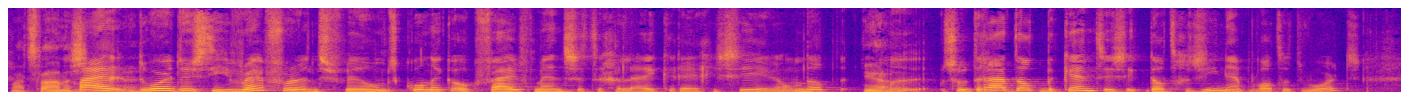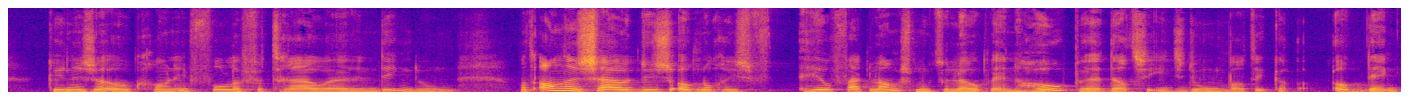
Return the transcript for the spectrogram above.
Laat staan een Maar scène. door dus die reference films kon ik ook vijf mensen tegelijk regisseren. Omdat Ja. om, eh, zodra dat bekend is, ik dat gezien heb wat het wordt, kunnen ze ook gewoon in volle vertrouwen hun ding doen. Want anders zou ik dus ook nog eens heel vaak langs moeten lopen en hopen dat ze iets doen wat ik ook denk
